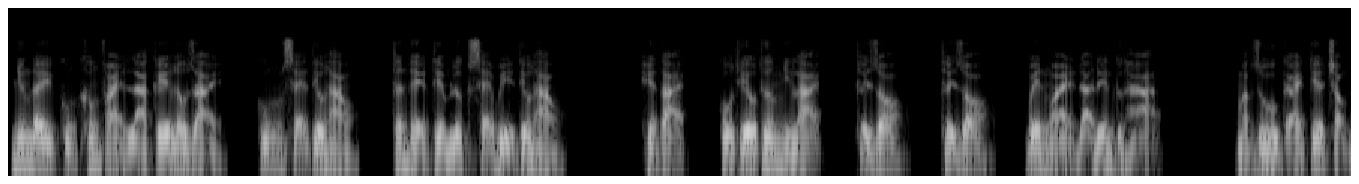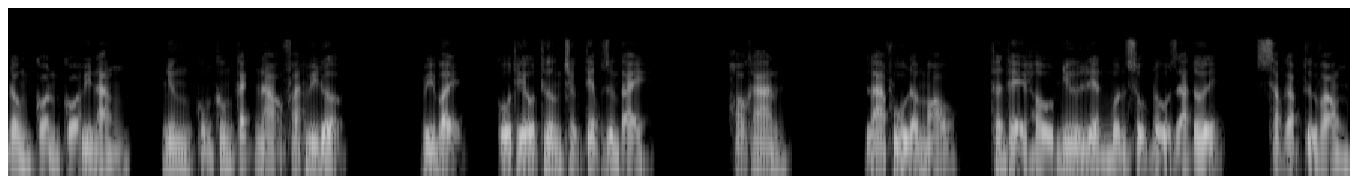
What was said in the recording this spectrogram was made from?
Nhưng đây cũng không phải là kế lâu dài, cũng sẽ tiêu hao, thân thể tiềm lực sẽ bị tiêu hao. Hiện tại, cố thiếu thương nhìn lại, thấy rõ thấy rõ, bên ngoài đã đến cực hạ. Mặc dù cái kia trọng đồng còn có uy năng, nhưng cũng không cách nào phát huy được. Vì vậy, cố thiếu thương trực tiếp dừng tay. Ho khan la phù đâm máu, thân thể hầu như liền muốn sụp đổ ra tới, sắp gặp tử vong.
